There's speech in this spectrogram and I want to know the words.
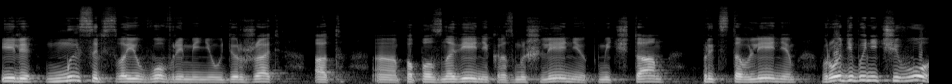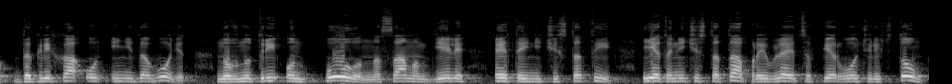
или мысль свою вовремя не удержать от э, поползновений к размышлению, к мечтам, представлениям. Вроде бы ничего до греха он и не доводит, но внутри он полон на самом деле этой нечистоты. И эта нечистота проявляется в первую очередь в том,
